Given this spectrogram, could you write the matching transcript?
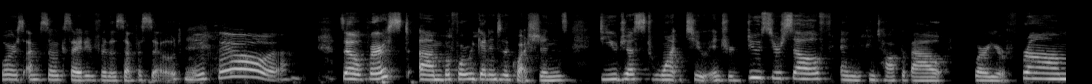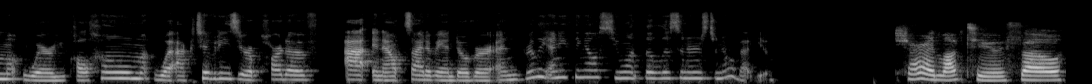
course, I'm so excited for this episode. Me too. So, first, um, before we get into the questions, do you just want to introduce yourself and you can talk about where you're from, where you call home, what activities you're a part of at and outside of Andover, and really anything else you want the listeners to know about you? Sure, I'd love to. So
